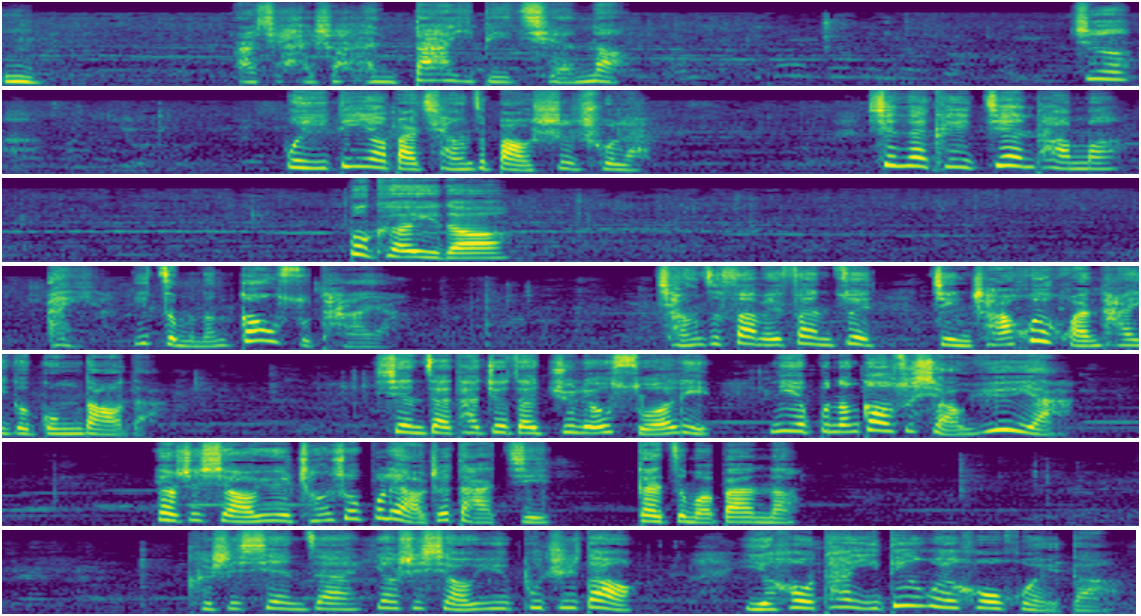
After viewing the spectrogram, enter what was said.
嗯，而且还是很大一笔钱呢。这，我一定要把强子保释出来。现在可以见他吗？不可以的。哎呀，你怎么能告诉他呀？强子犯没犯罪，警察会还他一个公道的。现在他就在拘留所里，你也不能告诉小玉呀。要是小玉承受不了这打击，该怎么办呢？可是现在要是小玉不知道，以后他一定会后悔的。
